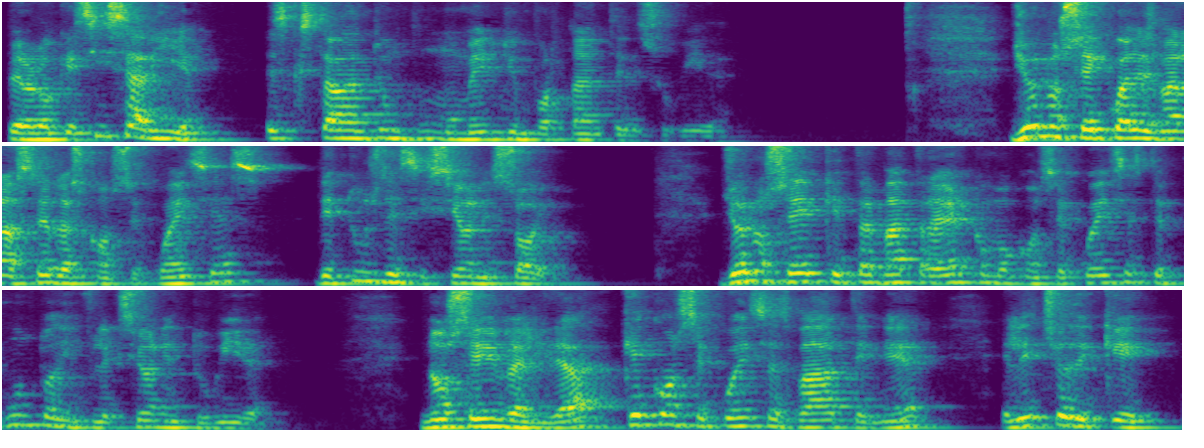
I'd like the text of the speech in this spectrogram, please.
pero lo que sí sabía es que estaba ante un momento importante de su vida. Yo no sé cuáles van a ser las consecuencias de tus decisiones hoy. Yo no sé qué va a traer como consecuencia este punto de inflexión en tu vida. No sé en realidad qué consecuencias va a tener el hecho de que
